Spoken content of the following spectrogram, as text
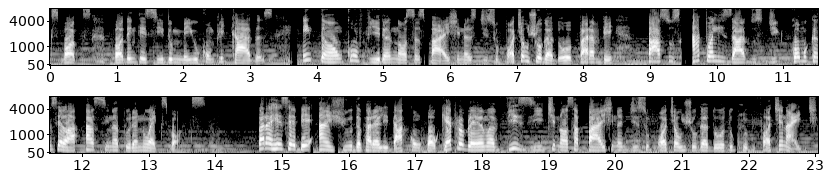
Xbox podem ter sido meio complicadas. Então, confira nossas páginas de suporte ao jogador para ver passos atualizados de como cancelar a assinatura no Xbox. Para receber ajuda para lidar com qualquer problema, visite nossa página de suporte ao jogador do Clube Fortnite.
